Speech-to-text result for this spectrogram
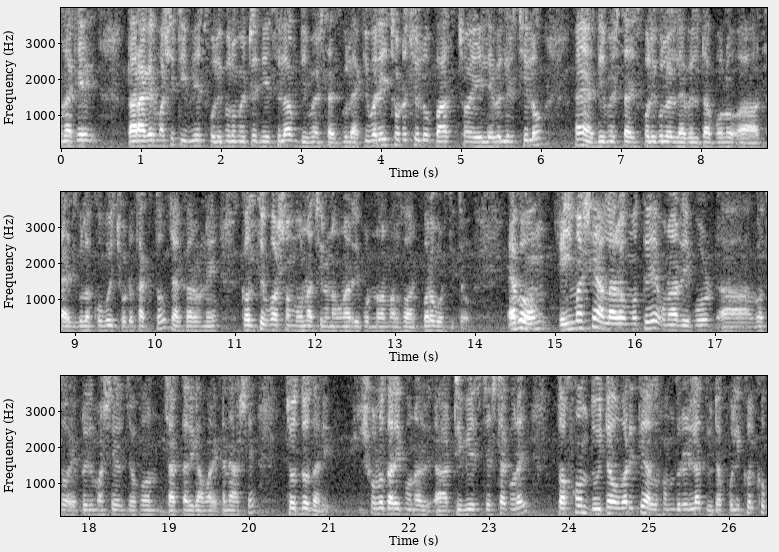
ওনাকে তার আগের মাসে টিভিএস ফলিকুলোমিটার দিয়েছিলাম ডিমের সাইজগুলো একেবারেই ছোট ছিল, পাঁচ, ছয় এই লেভেলের ছিল। হ্যাঁ ডিমের সাইজ ফলিকুলার লেভেলটা বলো সাইজগুলো খুবই ছোট থাকতো, যার কারণে কনসিভ হওয়ার সম্ভাবনা ছিল না ওনার রিপোর্ট নর্মাল হওয়ার পরবর্তীতেও এবং এই মাসে আল্লাহ রহমতে ওনার রিপোর্ট গত এপ্রিল মাসের যখন চার তারিখ আমার এখানে আসে, চোদ্দ তারিখ। ষোলো তারিখ ওনার টিভিএস চেষ্টা করাই, তখন দুইটা ওভারিতে আলহামদুলিল্লাহ দুইটা ফলিকল খুব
